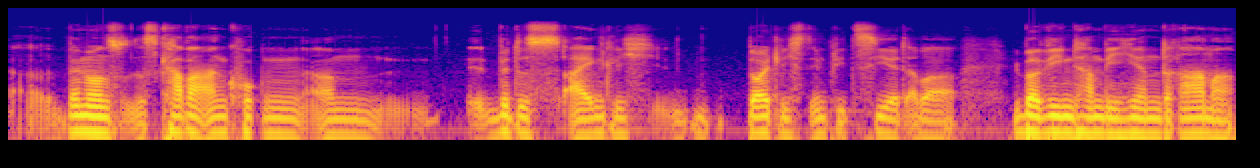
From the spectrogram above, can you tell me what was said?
Äh, wenn wir uns das Cover angucken, ähm, wird es eigentlich deutlichst impliziert, aber überwiegend haben wir hier ein Drama.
